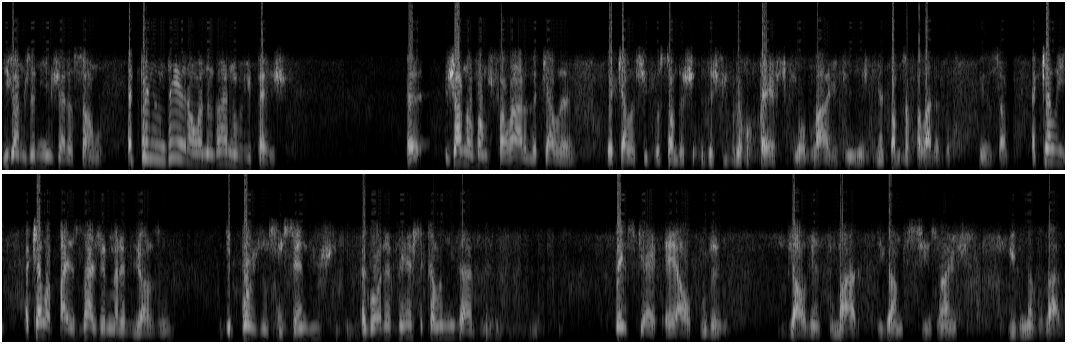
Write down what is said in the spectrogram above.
digamos da minha geração, aprenderam a nadar no Rio Tejo. Uh, já não vamos falar daquela, daquela situação das, das figuras rupestres que houve lá, e que neste momento estamos a falar da situação. Aquele, aquela paisagem maravilhosa, depois dos incêndios, agora vem esta calamidade. Penso que é, é a altura de alguém tomar, digamos, decisões e, na verdade,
